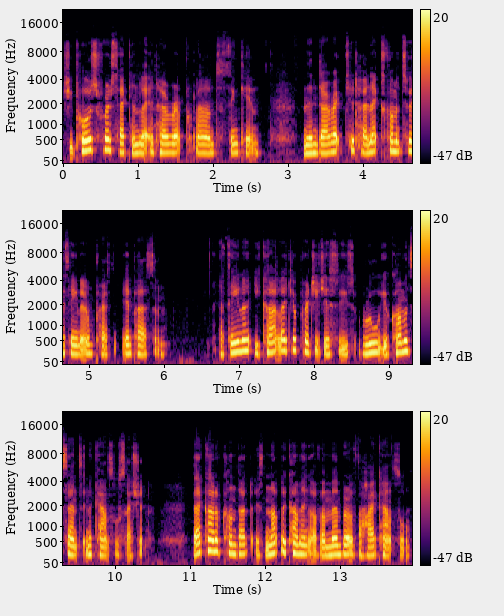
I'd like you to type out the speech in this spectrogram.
She paused for a second, letting her reprimand sink in, and then directed her next comment to Athena in, pres- in person. Athena, you can't let your prejudices rule your common sense in a council session. That kind of conduct is not becoming of a member of the High Council.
